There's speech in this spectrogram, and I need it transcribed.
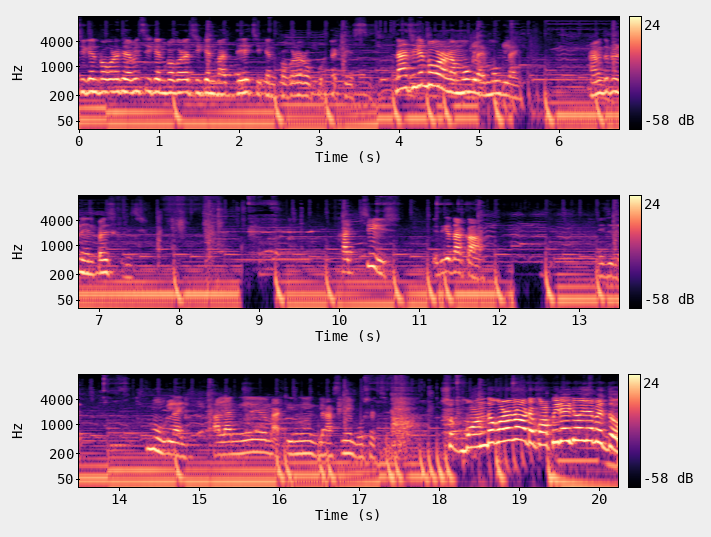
চিকেন পকোড়া খেয়ে, আমি চিকেন পকোড়া চিকেন বাদ দিয়ে চিকেন পকোড়ার ওপরটা খেয়েছি না চিকেন পকোড়া না, মোগলাই মোগলাই। আমি দুটো নেল পালিশ খেয়েছি খাচ্ছিস? এদিকে তাকা। যে মোগলাই, থালা নিয়ে, বাটি নিয়ে, গ্লাস নিয়ে বসেছে। সব বন্ধ করো না ওটা কপিরাইট হয়ে যাবে তো।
